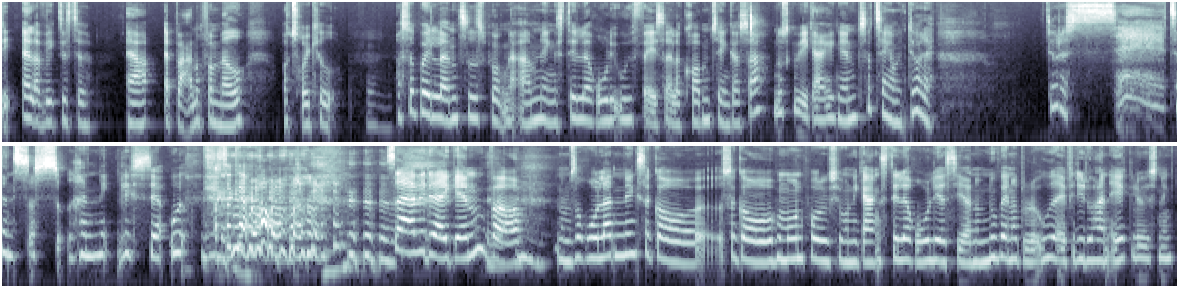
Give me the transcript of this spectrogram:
det allervigtigste er, at barnet får mad og tryghed. Mm. Og så på et eller andet tidspunkt, når amningen stille og roligt udfaser, eller kroppen tænker, så nu skal vi i gang igen, så tænker man, det var da, det var da satan, så sød han egentlig ser ud. Og så, kan, så er vi der igen, hvor når så ruller den, ikke? Så, går, så går hormonproduktionen i gang stille og roligt og siger, nu vender du dig ud af, fordi du har en ægløsning.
